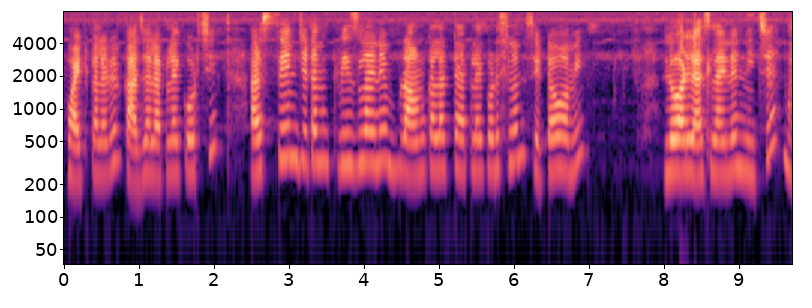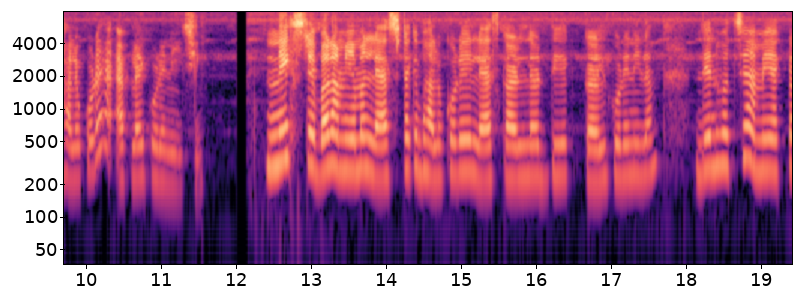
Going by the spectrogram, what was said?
হোয়াইট কালারের কাজল অ্যাপ্লাই করছি। আর সেম যেটা আমি ক্রিজ লাইনে ব্রাউন কালারটা অ্যাপ্লাই করেছিলাম, সেটাও আমি লোয়ার ল্যাস লাইনের নিচে ভালো করে অ্যাপ্লাই করে নিয়েছি। নেক্সট এবার আমি আমার ল্যাসটাকে ভালো করে ল্যাস কার্লার দিয়ে কার্ল করে নিলাম। দেন হচ্ছে আমি একটা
